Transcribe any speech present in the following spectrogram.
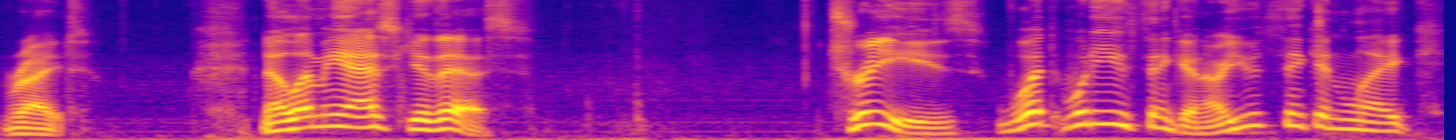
Right. Now let me ask you this. Trees, what what are you thinking? Are you thinking like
